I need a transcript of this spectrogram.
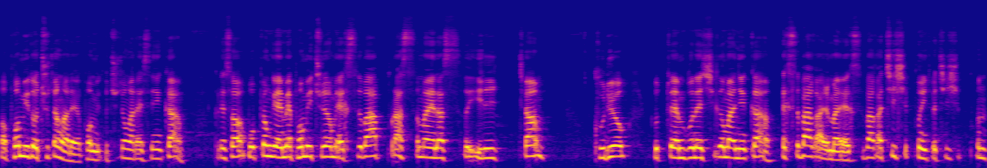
어, 범위도 추정하래요. 범위도 추정하라 했으니까. 그래서 모평균 M의 범위 추정하면 X바 플러스 마이너스 1.96 루트 n분의 시그마니까 x바가 얼마예요? x바가 70분이죠. 70분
